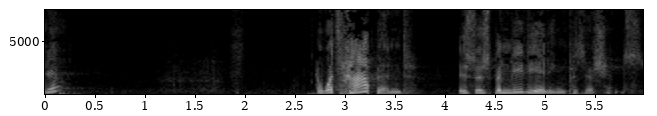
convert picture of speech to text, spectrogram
know? And what's happened is there's been mediating positions.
